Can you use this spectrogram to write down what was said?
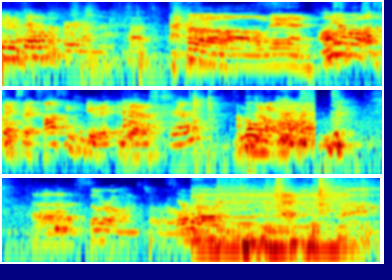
A moth instead of a bird on that cup. Oh man. Austin, we have Austin Austin, fix it. Austin can do it in post. Really? I'm only No. Uh, still rolling, still rolling. Still rolling.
